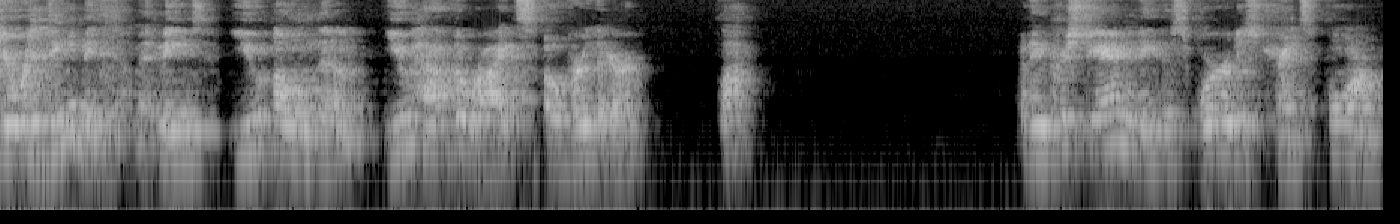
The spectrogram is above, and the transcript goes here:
you're redeeming them. It means you own them, you have the rights over their life. But in Christianity, this word is transformed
